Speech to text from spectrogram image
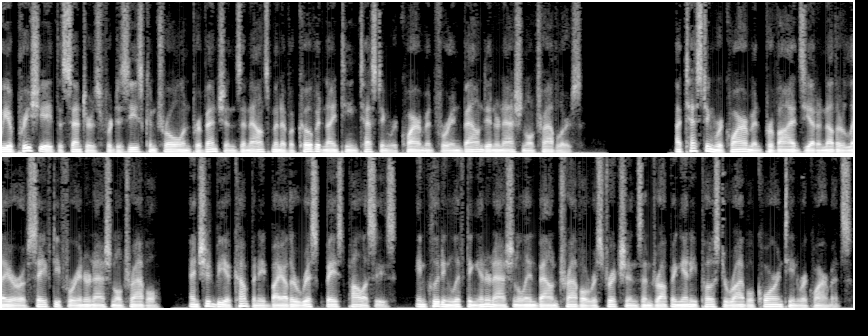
We appreciate the Centers for Disease Control and Prevention's announcement of a COVID 19 testing requirement for inbound international travelers. A testing requirement provides yet another layer of safety for international travel and should be accompanied by other risk based policies, including lifting international inbound travel restrictions and dropping any post arrival quarantine requirements.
